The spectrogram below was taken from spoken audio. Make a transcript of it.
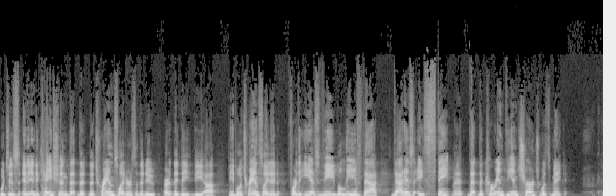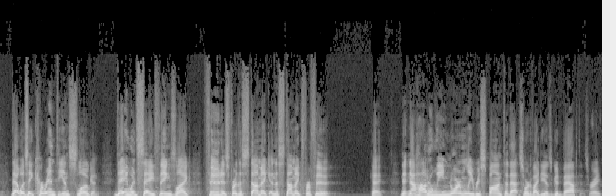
which is an indication that the, the translators of the new, or the, the, the uh, people who translated for the ESV believe that that is a statement that the Corinthian church was making. That was a Corinthian slogan. They would say things like, food is for the stomach and the stomach for food. Okay? Now, how do we normally respond to that sort of idea as good Baptists, right?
